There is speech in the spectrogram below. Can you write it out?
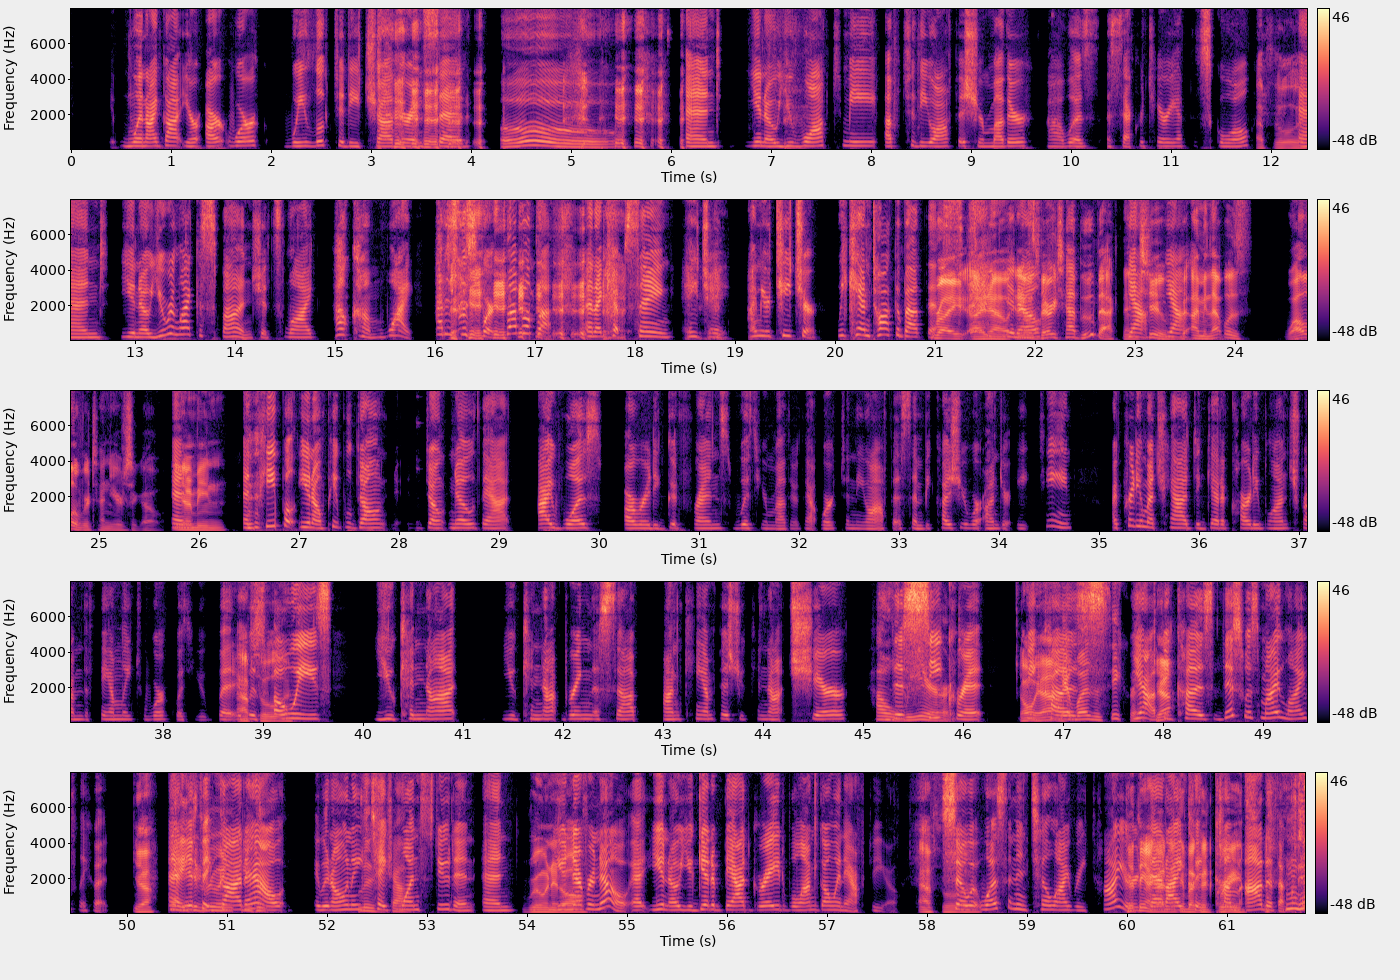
when I got your artwork, we looked at each other and said, "Oh." And you know, you walked me up to the office. Your mother uh, was a secretary at the school, Absolutely. and you know, you were like a sponge. It's like, how come? Why? How does this work? blah blah blah. And I kept saying, "AJ, I'm your teacher. We can't talk about this." Right, I know. You and it was very taboo back then Yeah, too. yeah. I mean, that was well over ten years ago. you know what I And- mean? and people you know people don't don't know that i was already good friends with your mother that worked in the office and because you were under 18 i pretty much had to get a carte blanche from the family to work with you but it Absolutely. was always you cannot you cannot bring this up on campus you cannot share How this weird. secret Oh yeah. It was a secret. yeah, Yeah. because this was my livelihood Yeah. Yeah, and you if it ruin- got out it would only lose take one student and Ruin it you all. never know Uh, you know you get a bad grade well i'm going after you Absolutely. so it wasn't until I retired thing I that I, could come grades. out of the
